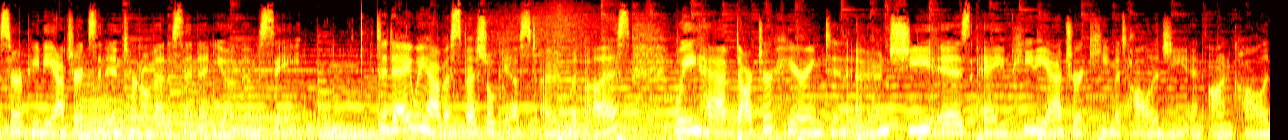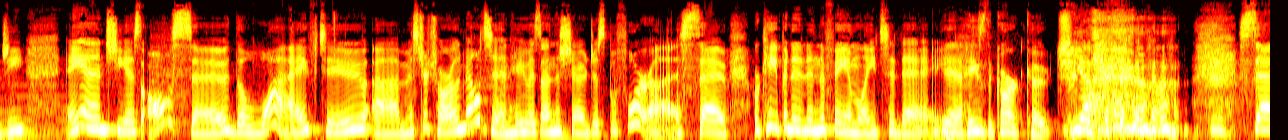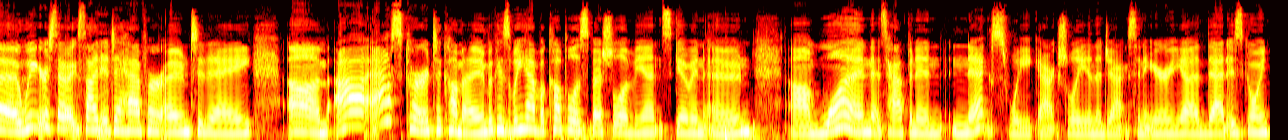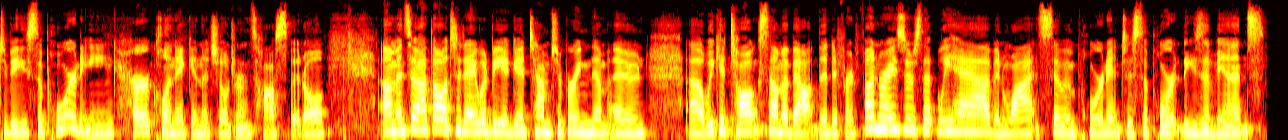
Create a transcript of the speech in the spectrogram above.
Professor of Pediatrics and Internal Medicine at UMMC. Today we have a special guest on with us. We have Dr. Herrington on. She is a pediatric hematology and oncology, and she is also the wife to uh, Mr. Charlie Melton, who was on the show just before us. So we're keeping it in the family today. Yeah, he's the car coach. Yeah. so we are so excited to have her on today. Um, I asked her to come on because we have a couple of special events going on. Um, one that's happening next week, actually, in the Jackson area, that is going to be supporting her clinic in the Children's Hospital. Um, and so I thought today would be a good time to bring them on. Uh, we could talk some about the different fundraisers that we have and why it's so important to support these events.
